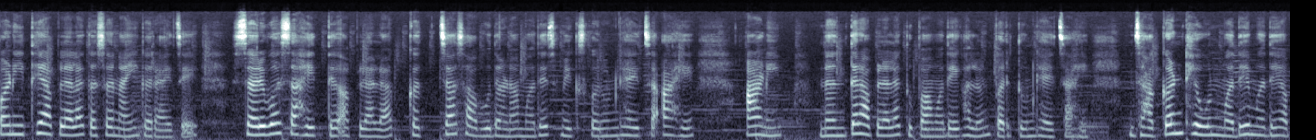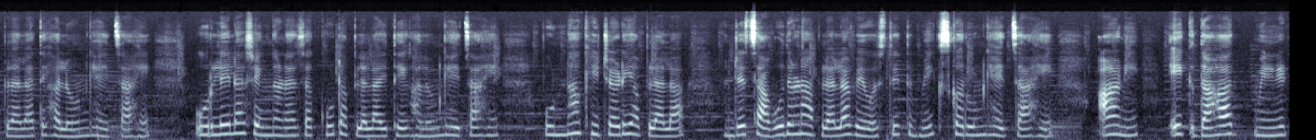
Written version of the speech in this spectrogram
पण इथे आपल्याला तसं नाही करायचे. सर्व साहित्य आपल्याला कच्चा साबुदाणामध्येच मिक्स करून घ्यायचं आहे. आणि नंतर आपल्याला तुपामध्ये घालून परतून घ्यायचं आहे. झाकण ठेवून मध्ये मध्ये आपल्याला ते हलवून घ्यायचं आहे. उरलेला शेंगदाण्याचा कूट आपल्याला इथे घालून घ्यायचा आहे. पुन्हा खिचडी आपल्याला म्हणजे साबुदाणा आपल्याला व्यवस्थित मिक्स करून घ्यायचा आहे. आणि एक दहा मिनिट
